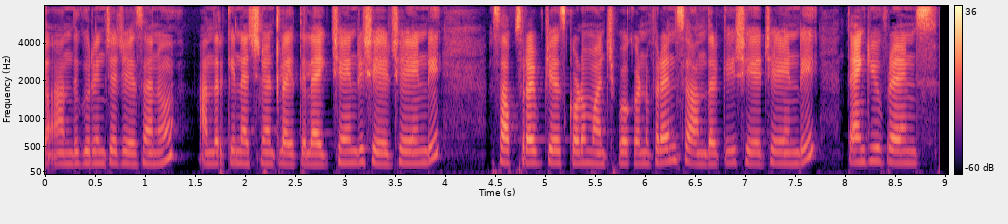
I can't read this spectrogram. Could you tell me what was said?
అందు గురించే చేశాను. అందరికీ నచ్చినట్లయితే లైక్ చేయండి షేర్ చేయండి. సబ్స్క్రైబ్ చేసుకోవడం మర్చిపోకండి ఫ్రెండ్స్. అందరికీ షేర్ చేయండి. థ్యాంక్ యూ ఫ్రెండ్స్.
